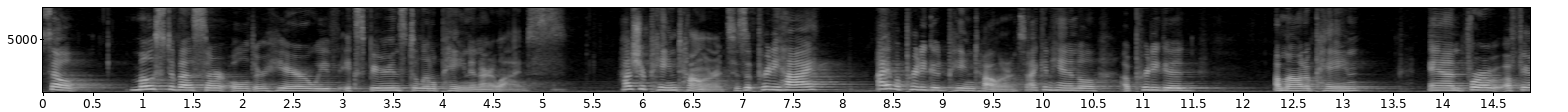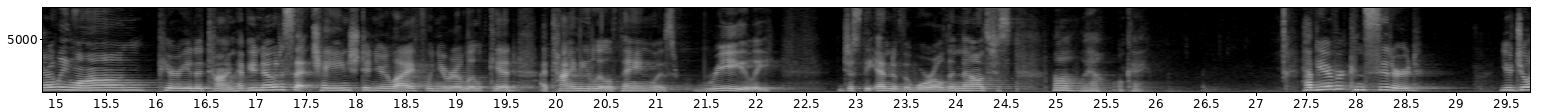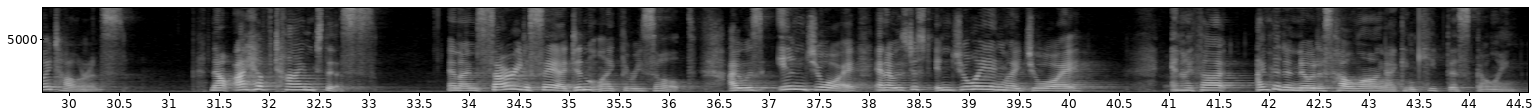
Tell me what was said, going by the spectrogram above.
So, most of us are older here. We've experienced a little pain in our lives. How's your pain tolerance? Is it pretty high? I have a pretty good pain tolerance. I can handle a pretty good amount of pain and for a, fairly long period of time. Have you noticed that changed in your life when you were a little kid? A tiny little thing was really just the end of the world, and now it's just, oh, well, okay. Have you ever considered your joy tolerance? Now, I have timed this. And I'm sorry to say I didn't like the result. I was in joy, and I was just enjoying my joy. And I thought, I'm going to notice how long I can keep this going.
